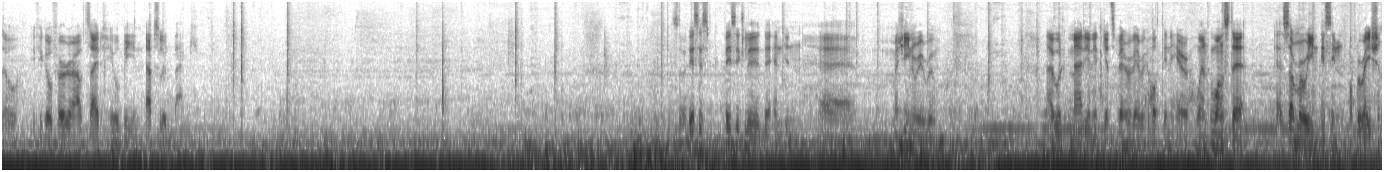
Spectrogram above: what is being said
So if you go further outside, you will be in absolute back. So this is basically the engine uh, machinery room. I would imagine it gets very very hot in here when once the uh, submarine is in operation.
